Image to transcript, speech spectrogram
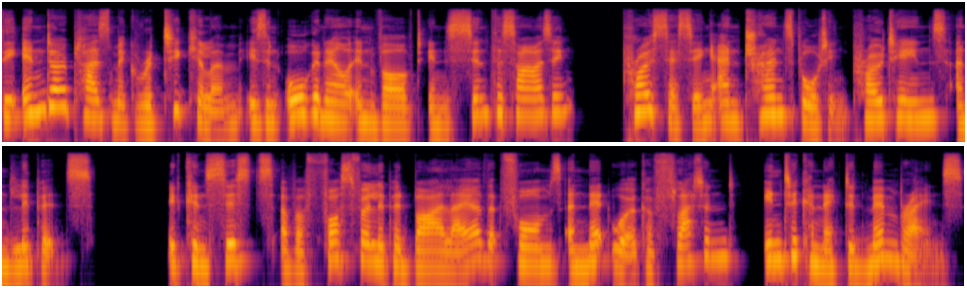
The endoplasmic reticulum is an organelle involved in synthesizing, processing, and transporting proteins and lipids. It consists of a phospholipid bilayer that forms a network of flattened, interconnected membranes,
